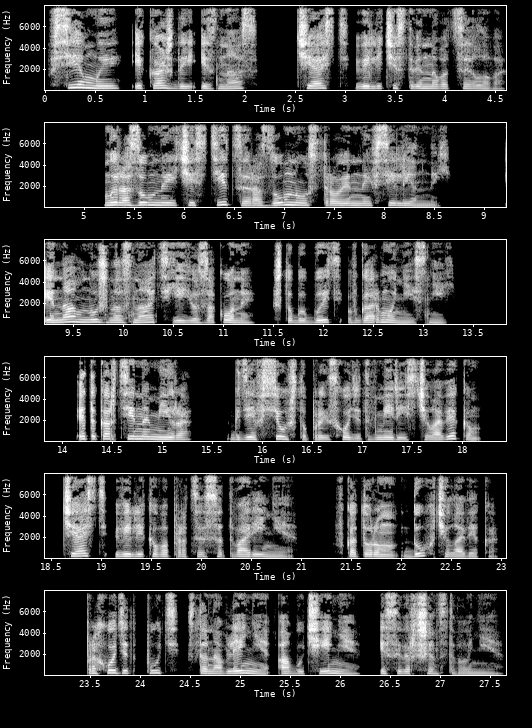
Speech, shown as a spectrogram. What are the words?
Все мы и каждый из нас — часть величественного целого. Мы разумные частицы разумно устроенной Вселенной. И нам нужно знать ее законы, чтобы быть в гармонии с ней. Это картина мира, где все, что происходит в мире с человеком, часть великого процесса творения, в котором дух человека проходит путь становления, обучения и совершенствования.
